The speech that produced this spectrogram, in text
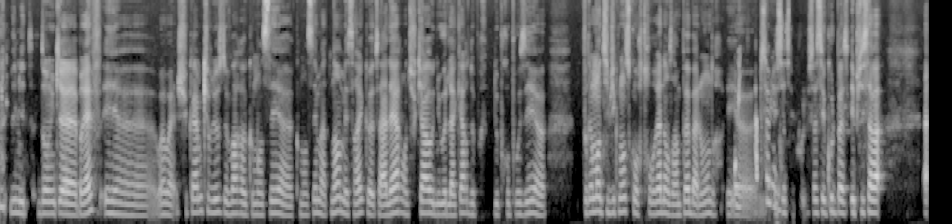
Oui. limite. Donc euh, bref, et euh, ouais ouais, je suis quand même curieuse de voir comment c'est euh, comment c'est maintenant, mais c'est vrai que ça a l'air, en tout cas au niveau de la carte, de, pr- de proposer vraiment typiquement ce qu'on retrouverait dans un pub à Londres, et, Oui, et absolument. ça c'est cool, ça c'est cool parce et puis ça va. Ah,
